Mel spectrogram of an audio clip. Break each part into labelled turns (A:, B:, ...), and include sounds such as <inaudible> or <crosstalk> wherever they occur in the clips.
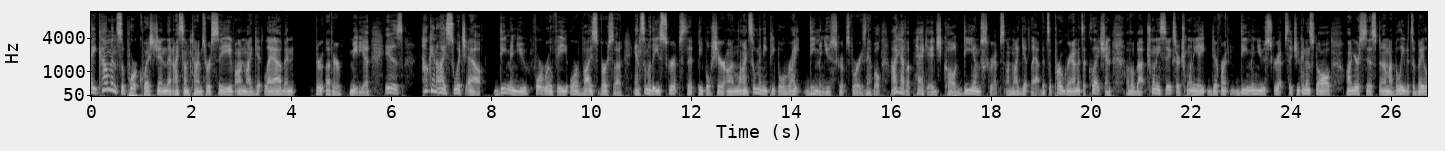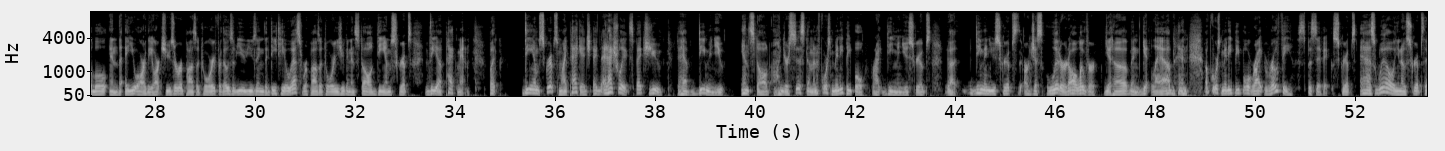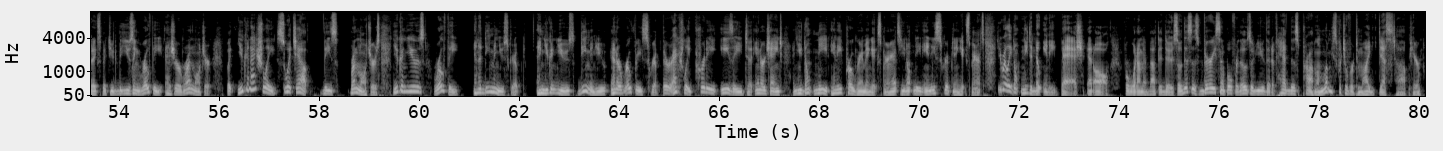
A: A common support question that I sometimes receive on my GitLab and through other media is how can I switch out dmenu for Rofi or vice versa and some of these scripts that people share online. So many people write dmenu scripts, for example. I have a package called DM scripts on my GitLab. It's a program, it's a collection of about 26 or 28 different dmenu scripts that you can install on your system. I believe it's available in the AUR, the Arch User Repository. For those of you using the DTOS repositories, you can install DM scripts via Pacman. But DM scripts, my package, it, actually expects you to have dmenu installed on your system. And of course, many people write dmenu scripts. Uh, dmenu scripts are just littered all over GitHub and GitLab. <laughs> And of course, many people write Rofi specific scripts as well, you know, scripts that expect you to be using Rofi as your run launcher. But you can actually switch out these run launchers. You can use Rofi in a dmenu script and you can use dmenu and a Rofi script. They're actually pretty easy to interchange, and you don't need any programming experience. You don't need any scripting experience. You really don't need to know any bash at all for what I'm about to do. So this is very simple for those of you that have had this problem. Let me switch over to my desktop here.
